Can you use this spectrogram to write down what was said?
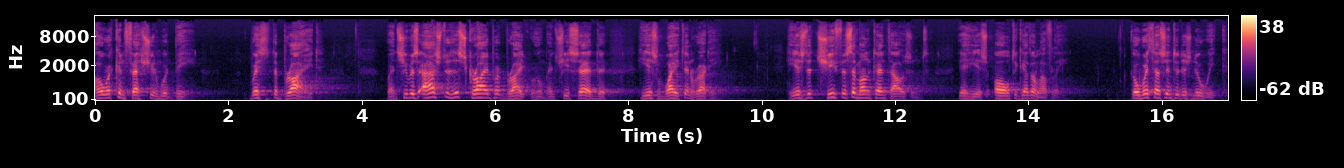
our confession would be with the bride. When she was asked to describe her bridegroom, and she said, He is white and ruddy. He is the chiefest among 10,000, yet he is altogether lovely. Go with us into this new week.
